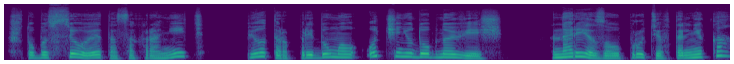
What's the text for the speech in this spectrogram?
Чтобы все это сохранить, Петр придумал очень удобную вещь. Нарезал прутьев тальника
